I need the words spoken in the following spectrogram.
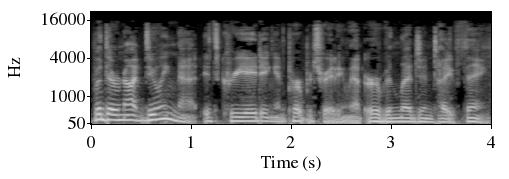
but they're not doing that. It's creating and perpetrating that urban legend type thing.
